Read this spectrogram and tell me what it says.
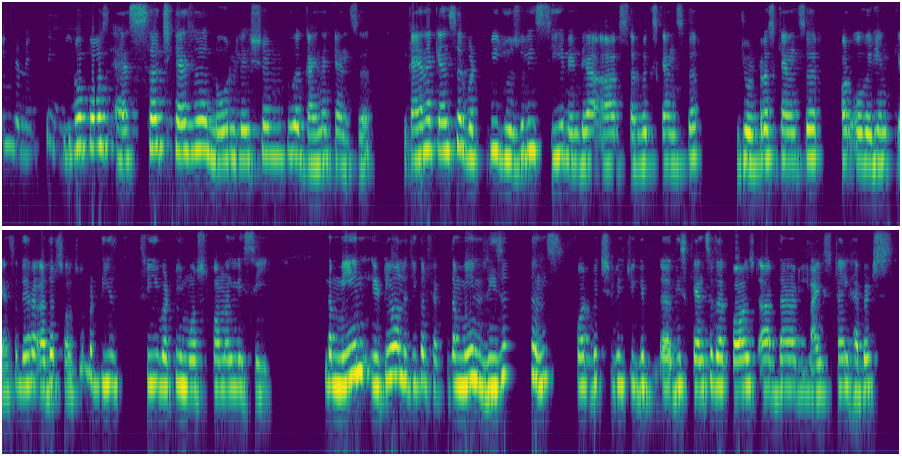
in women? Menopause as such has no relation to a gynec cancer. Gynec cancer, what we usually see in India are cervix cancer, uterus cancer, or ovarian cancer. There are others also, but these three what we most commonly see. The main etiological factor, the main reasons for which which you get uh, these cancers are caused are the lifestyle habits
